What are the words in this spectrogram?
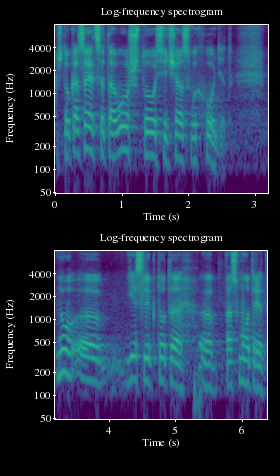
Что касается того, что сейчас выходит. Ну, э, если кто-то посмотрит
